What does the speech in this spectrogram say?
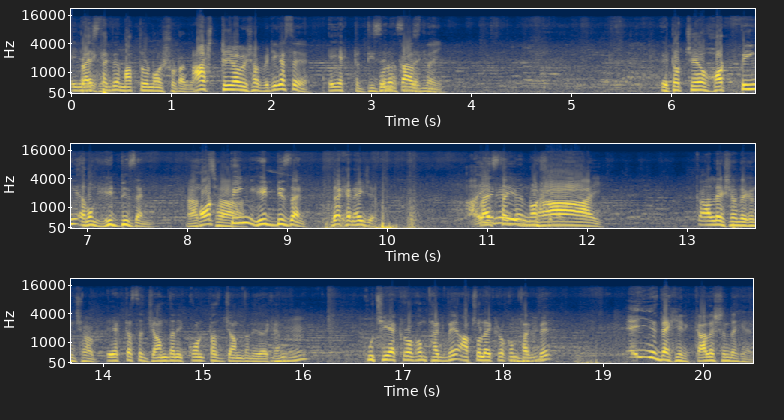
এই প্রাইস থাকবে মাত্র নশো টাকা। আসতেই হবে সবে ঠিক আছে? এই একটা ডিজাইন কোনো কাজ নাই। এটা হচ্ছে হট পিঙ্ক এবং hit design hot. Pink hit design দেখেন এই যে। থাকবে 900 ভাই। কালেকশন দেখেন সব। একটা আছে জামদানি কন্ট্রাস্ট জামদানি দেখেন। কুচি একরকম থাকবে আঁচল একরকম থাকবে। এই যে দেখেন কালেকশন দেখেন।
